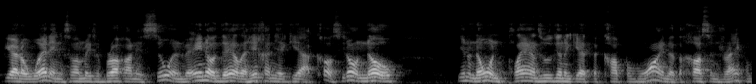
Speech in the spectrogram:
If you're at a wedding, someone makes a bracha on nisuin. Ve'eno de lehechan yagia kos. You don't know. You know, no one plans who's going to get the cup of wine that the chassan drank from.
